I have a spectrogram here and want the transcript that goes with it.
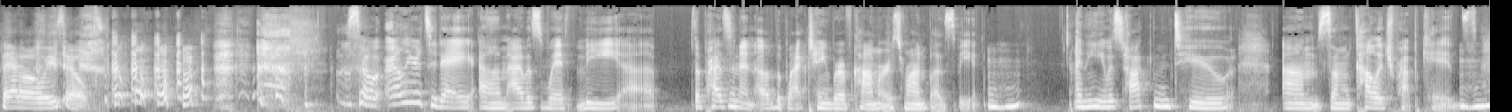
that always helps. so earlier today, um, I was with the uh, the president of the Black Chamber of Commerce, Ron Busby. Mm-hmm and he was talking to um, some college prep kids mm-hmm.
